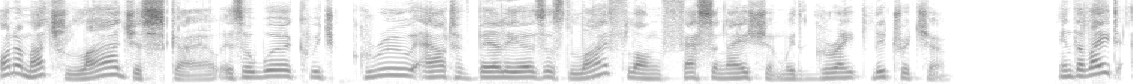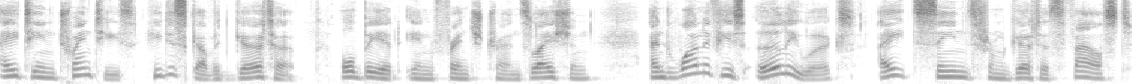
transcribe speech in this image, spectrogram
On a much larger scale is a work which grew out of Berlioz's lifelong fascination with great literature. In the late 1820s, he discovered Goethe, albeit in French translation, and one of his early works, Eight Scenes from Goethe's Faust,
